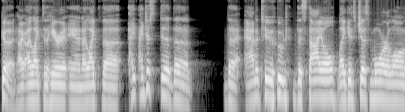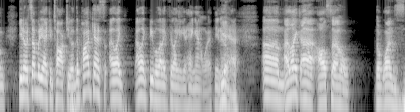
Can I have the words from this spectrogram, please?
good. I, I like to hear it, and I like the I, I just the the the attitude, the style, like it's just more along. You know, it's somebody I can talk to. The podcast, I like I like people that I feel like I can hang out with. You know, Yeah. Um, I like uh also the ones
